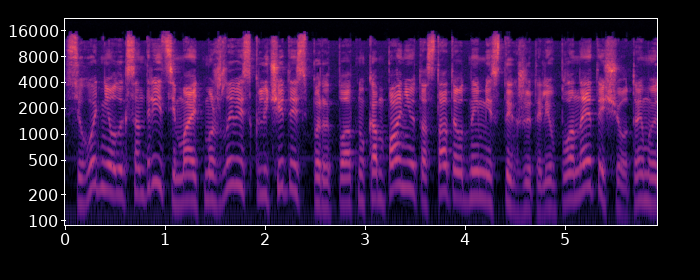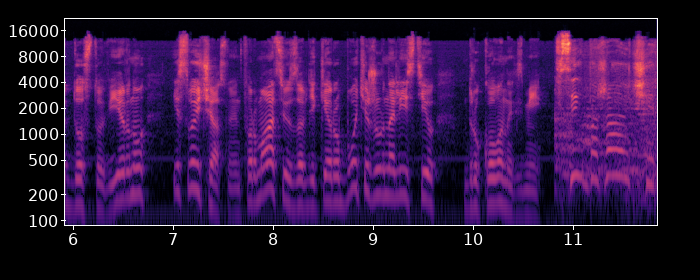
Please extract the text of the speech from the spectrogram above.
Сьогодні Олександрійці мають можливість включитись в передплатну кампанію та стати одним із тих жителів планети, що отримують достовірну і своєчасну інформацію завдяки роботі журналістів друкованих ЗМІ. Всіх бажаючих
